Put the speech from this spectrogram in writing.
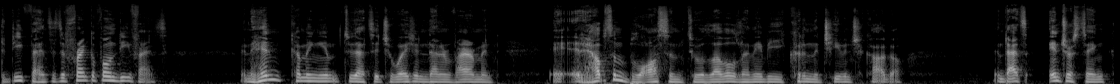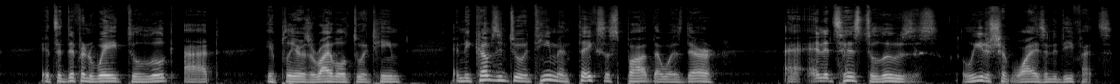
the defense is a francophone defense, and him coming into that situation, that environment, it, it helps him blossom to a level that maybe he couldn't achieve in Chicago, and that's interesting. It's a different way to look at a player's arrival to a team, and he comes into a team and takes a spot that was there, and it's his to lose, leadership wise in the defense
